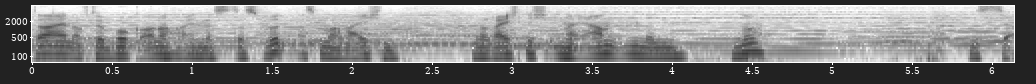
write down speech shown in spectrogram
da einen, auf der Burg auch noch einen. Das, das wird erstmal reichen. Wenn wir reichlich immer ernten, dann, ne? Wisst ja.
